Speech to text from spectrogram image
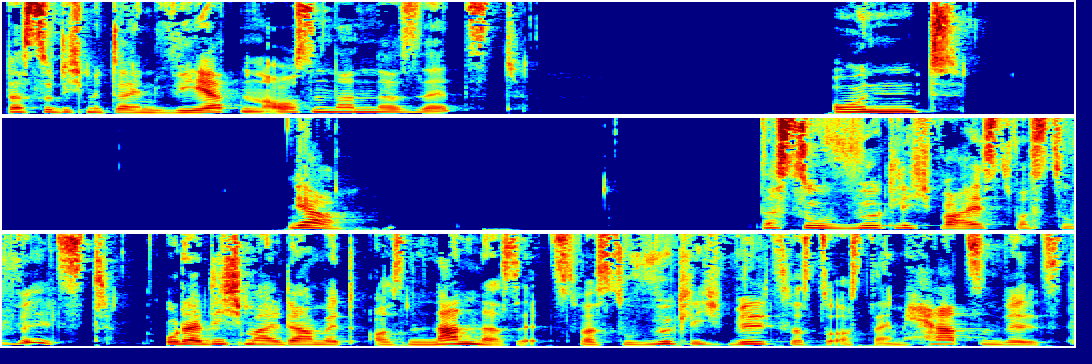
dass du dich mit deinen Werten auseinandersetzt und ja, dass du wirklich weißt, was du willst oder dich mal damit auseinandersetzt, was du wirklich willst, was du aus deinem Herzen willst.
